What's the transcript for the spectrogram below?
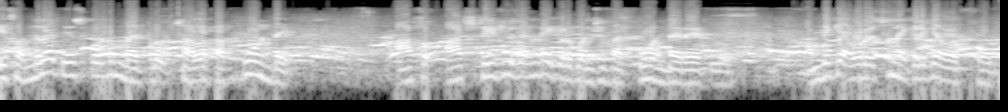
ఈ సందులో తీసుకోవడం బెటర్ చాలా తక్కువ ఉంటాయి. ఆ ఆ స్ట్రీట్ల కంటే ఇక్కడ కొంచెం తక్కువ ఉంటాయి రేట్లు. అందుకే ఎవరు వచ్చినా ఇక్కడికే వస్తారు.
